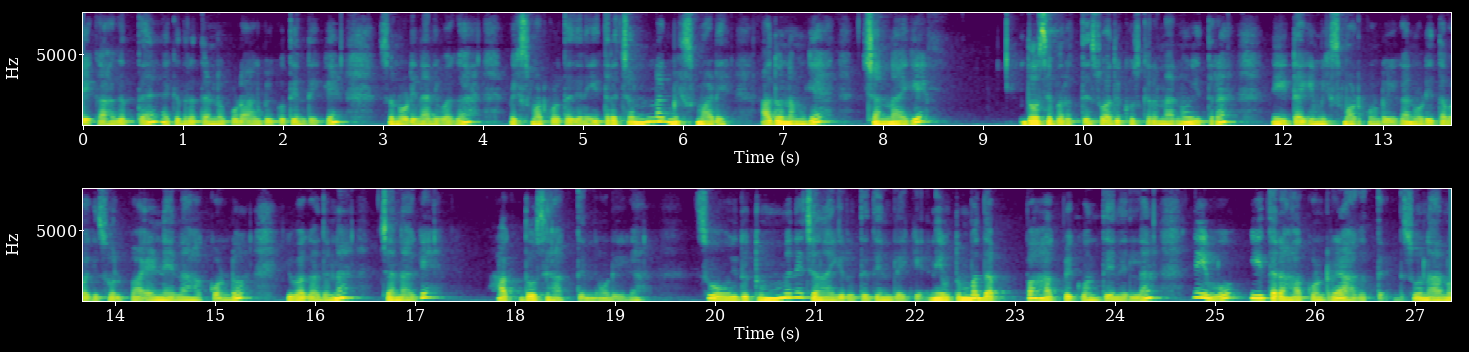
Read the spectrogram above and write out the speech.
ಬೇಕಾಗುತ್ತೆ, ಯಾಕೆಂದರೆ ತಣ್ಣು ಕೂಡ ಆಗಬೇಕು ತಿನ್ನಲಿಕ್ಕೆ ಸೊ ನೋಡಿ ನಾನಿವಾಗ ಮಿಕ್ಸ್ ಮಾಡ್ಕೊಳ್ತಾ ಇದ್ದೀನಿ. ಈ ಥರ ಚೆನ್ನಾಗಿ ಮಿಕ್ಸ್ ಮಾಡಿ, ಅದು ನಮಗೆ ಚೆನ್ನಾಗಿ ದೋಸೆ ಬರುತ್ತೆ. ಸೊ ಅದಕ್ಕೋಸ್ಕರ ನಾನು ಈ ಥರ ನೀಟಾಗಿ ಮಿಕ್ಸ್ ಮಾಡಿಕೊಂಡು ಈಗ ನೋಡಿ ತವಾಗಿ ಸ್ವಲ್ಪ ಎಣ್ಣೆಯನ್ನು ಹಾಕ್ಕೊಂಡು ಇವಾಗ ಅದನ್ನು ಚೆನ್ನಾಗಿ ಹಾಕಿ, ದೋಸೆ ಹಾಕ್ತೀನಿ ನೋಡಿ ಈಗ. ಸೊ ಇದು ತುಂಬಾ ಚೆನ್ನಾಗಿರುತ್ತೆ ತಿನ್ನಲಿಕ್ಕೆ ನೀವು ತುಂಬ ದಪ್ಪ ಹಾಕಬೇಕು ಅಂತೇನಿಲ್ಲ. ನೀವು ಈ ಥರ ಹಾಕ್ಕೊಂಡ್ರೆ ಆಗುತ್ತೆ. ಸೊ ನಾನು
